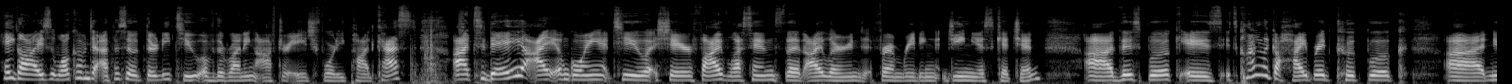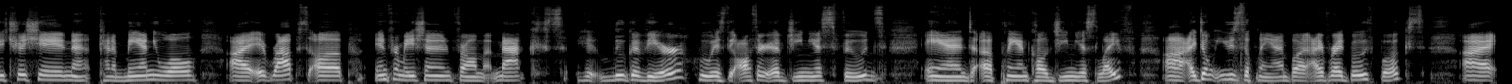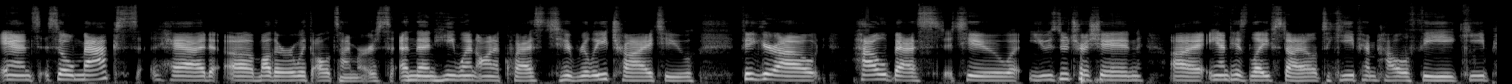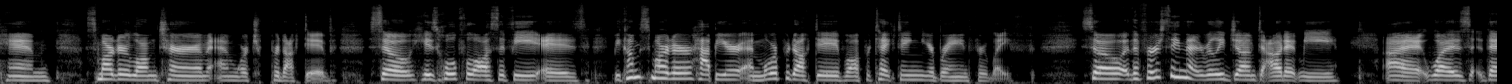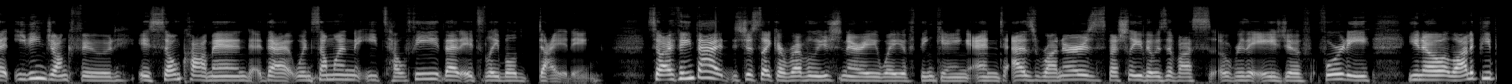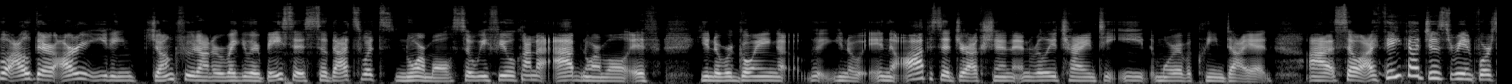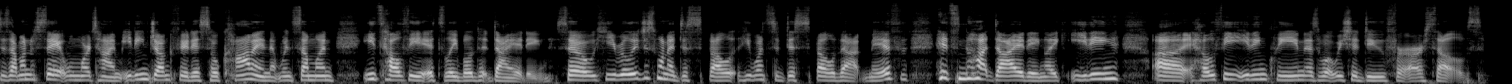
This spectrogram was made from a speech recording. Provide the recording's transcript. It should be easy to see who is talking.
Speaker 1: Hey guys, welcome to episode 32 of the Running After Age 40 podcast. Uh, today I am going to share five lessons that I learned from reading Genius Kitchen. Uh, this book is, it's kind of like a hybrid cookbook, uh, nutrition kind of manual. Uh, it wraps up information from Max Lugavere, who is the author of Genius Foods and a plan called Genius Life. Uh, I don't use the plan, but I've read both books. Uh, and so Max had a mother with Alzheimer's, and then he went on a quest to really try to figure out how best to use nutrition uh, and his lifestyle to keep him healthy, keep him smarter long term, and more productive. So his whole philosophy is become smarter, happier, and more productive while protecting your brain for life. So the first thing that really jumped out at me uh, was that eating junk food is so common that when someone eats healthy, that it's labeled dieting. So I think that it's just like a revolutionary way of thinking. And as runners, especially those of us over the age of 40, you know, a lot of people out there are eating junk food on a regular basis. So that's what's normal. So we feel kind of abnormal if, you know, we're going, you know, in the opposite direction and really trying to eat more of a clean diet. Uh, so I think that just reinforces, I'm going to say it one more time. Eating junk food is so common that when someone eats healthy, it's labeled dieting. So he really just want to dispel, he wants to dispel that myth. It's not dieting, like eating, uh, healthy, eating clean is what we should do for ourselves.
